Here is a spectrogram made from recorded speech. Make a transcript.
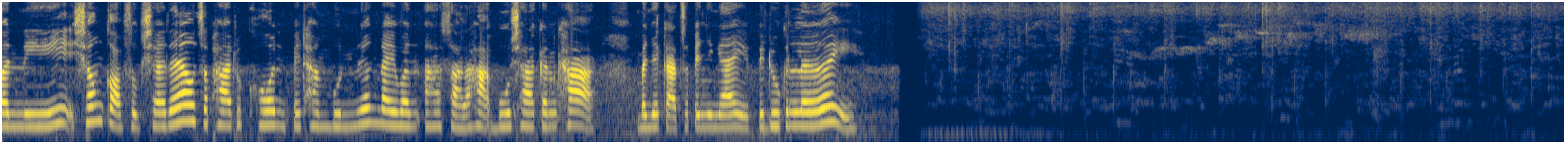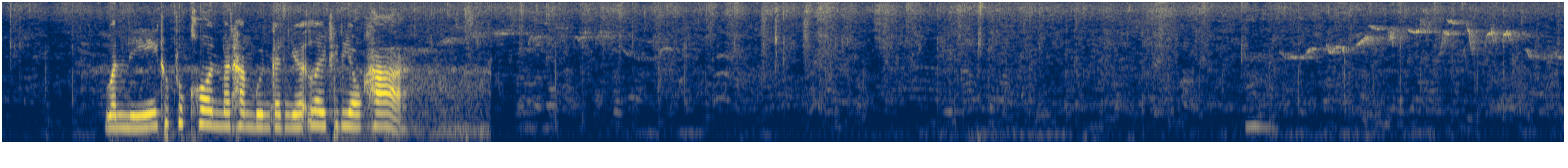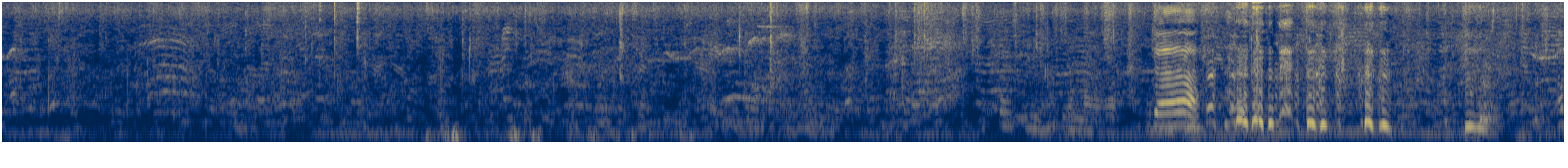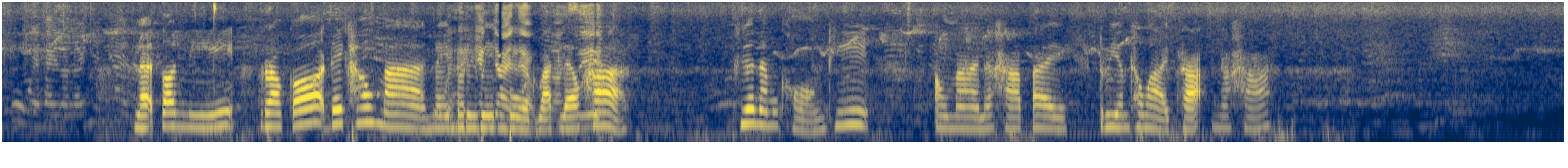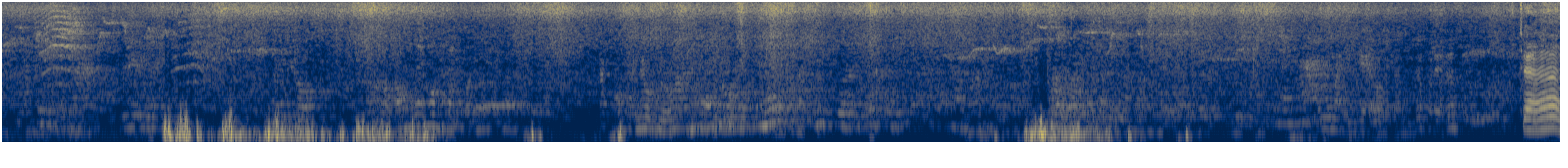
วันนี้ช่องกอบสุขชาแนลจะพาทุกคนไปทำบุญเนื่องในวันอาสาฬหบูชากันค่ะ บรรยากาศจะเป็นยังไงไปดูกันเลยวันนี้ทุกๆ คนมาทำบุญกันเยอะเลยทีเดียวค่ะ และตอนนี้เราก็ได้เข้ามาในบริเวณโบสถ์วัดแล้วค่ะ เพื่อนำของที่เอามานะคะไปเตรียมถวายพระนะคะ เจอ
